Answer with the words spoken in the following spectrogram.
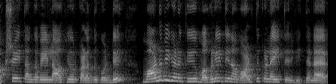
அக்ஷய் தங்கவேல் ஆகியோர் கலந்து கொண்டு மாணவிகளுக்கு மகளிர் தின வாழ்த்துக்களை தெரிவித்தனர்.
